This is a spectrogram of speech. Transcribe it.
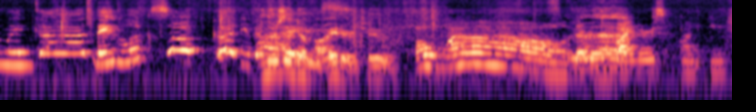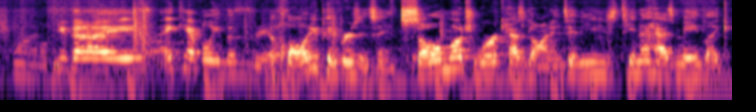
my god, they look so good, you guys. And there's a divider too. Oh wow, Look there are dividers on each one. You guys, I can't believe this is real. The quality paper is insane. So much work has gone into these. Tina has made like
